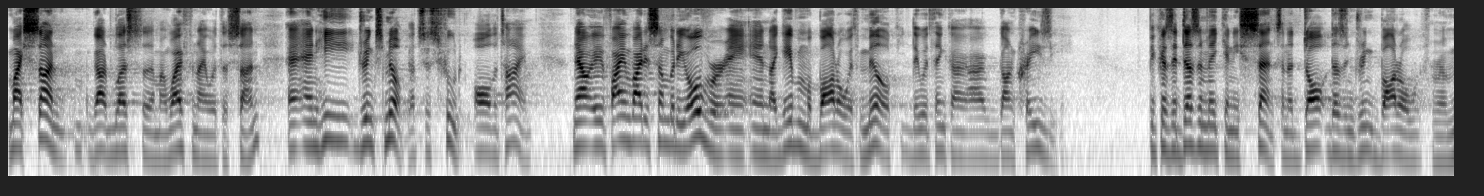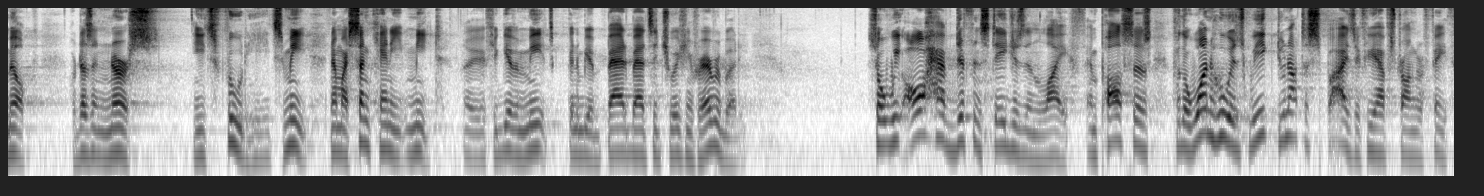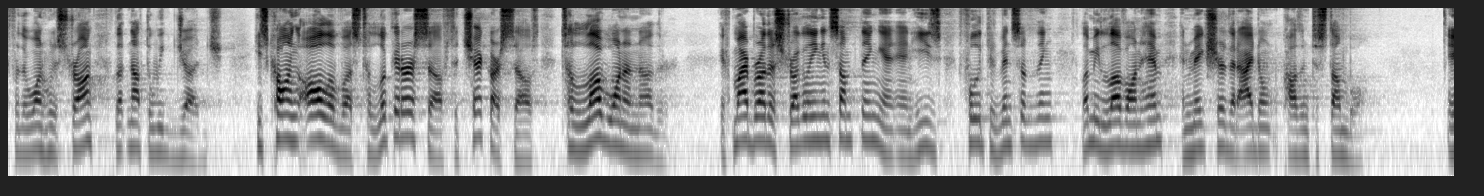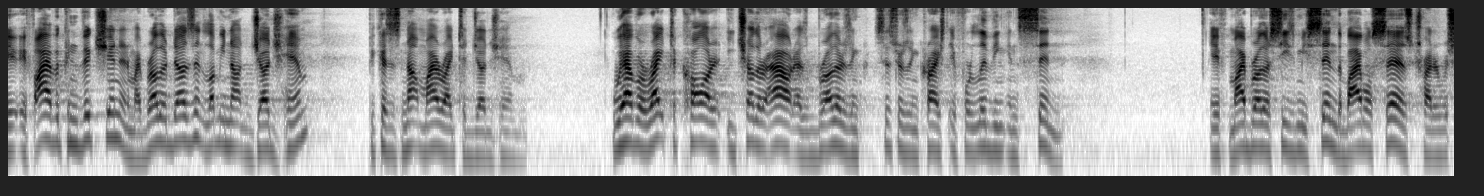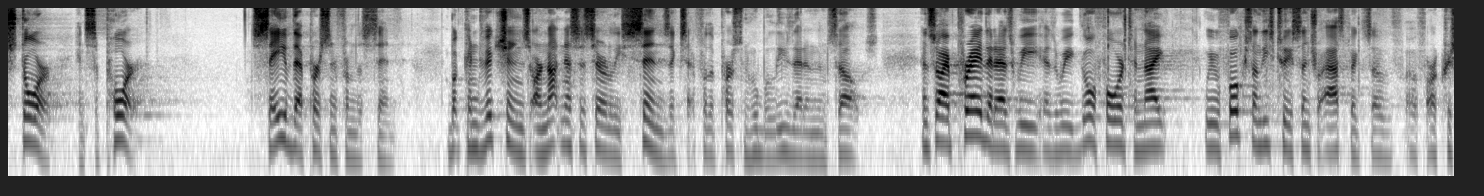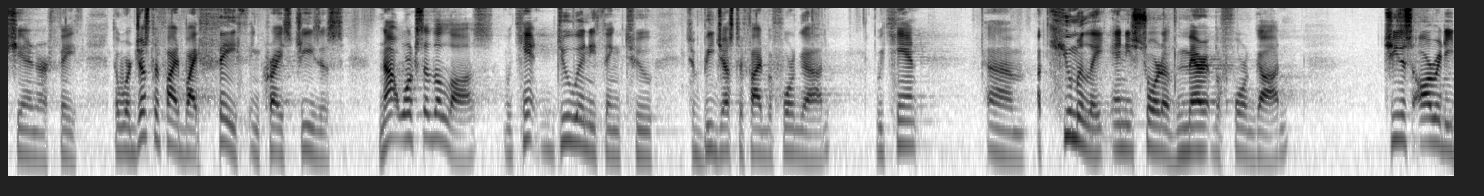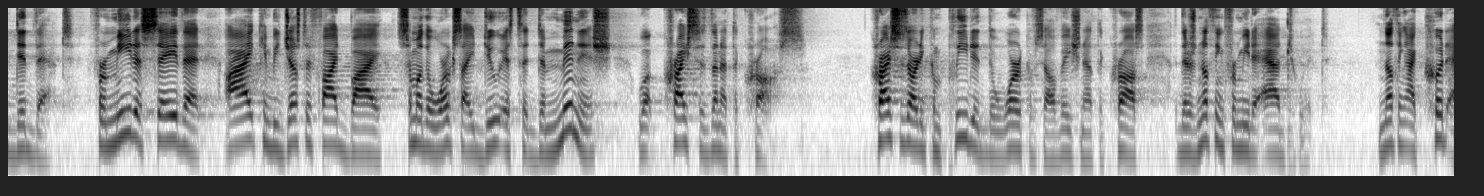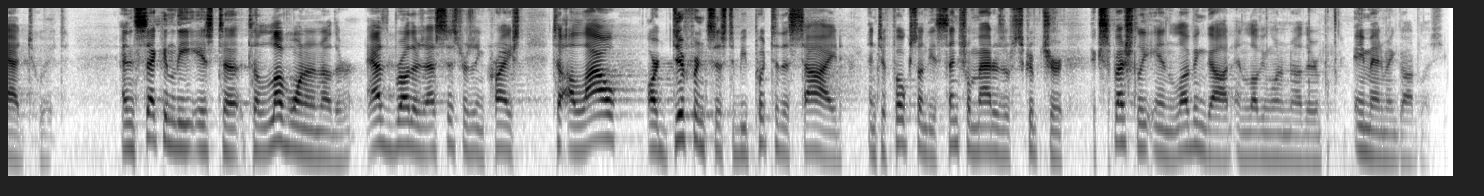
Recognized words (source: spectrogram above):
my son, God bless uh, my wife and I with a son, and, and, he drinks milk. That's his food all the time. Now, if I invited somebody over and, and I gave them a bottle with milk, they would think I, I've gone crazy because it doesn't make any sense. An adult doesn't drink bottle from milk or doesn't nurse. He eats food, he eats meat. Now, my son can't eat meat. If you give him meat, it's going to be a bad, bad situation for everybody. So we all have different stages in life. And Paul says, For the one who is weak, do not despise if you have stronger faith. For the one who is strong, let not the weak judge. He's calling all of us to look at ourselves, to check ourselves, to love one another. If my brother's struggling in something and, and he's fully convinced of something, let me love on him and make sure that I don't cause him to stumble. If I have a conviction and my brother doesn't, let me not judge him because it's not my right to judge him. We have a right to call each other out as brothers and sisters in Christ if we're living in sin. If my brother sees me sin, the Bible says try to restore and support, save that person from the sin. But convictions are not necessarily sins except for the person who believes that in themselves. And so I pray that as we as we go forward tonight, we will focus on these two essential aspects of, of our Christianity and our faith. That we're justified by faith in Christ Jesus, not works of the laws. We can't do anything to to be justified before God. We can't um, accumulate any sort of merit before God. Jesus already did that. For me to say that I can be justified by some of the works I do is to diminish what Christ has done at the cross. Christ has already completed the work of salvation at the cross. There's nothing for me to add to it, nothing I could add to it. And secondly, is to, to love one another as brothers, as sisters in Christ, to allow our differences to be put to the side and to focus on the essential matters of Scripture, especially in loving God and loving one another. Amen. May God bless you.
